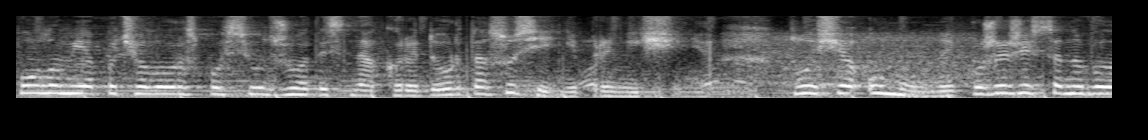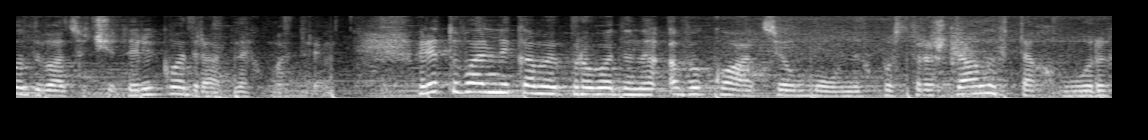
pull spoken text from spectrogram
полум'я почало розповсюджуватись на коридор та сусідні приміщення. Площа умовної пожежі становила 24 квадратних метри. Рятувальниками проведена евакуація умовних постраждалих та хворих,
